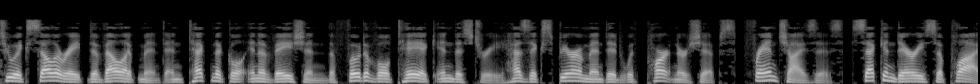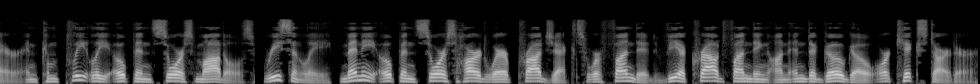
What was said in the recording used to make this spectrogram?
to accelerate development and technical innovation the photovoltaic industry has experimented with partnerships, franchises, secondary supplier and completely open source models. Recently, many open source hardware projects were funded via crowdfunding on Indiegogo or Kickstarter.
